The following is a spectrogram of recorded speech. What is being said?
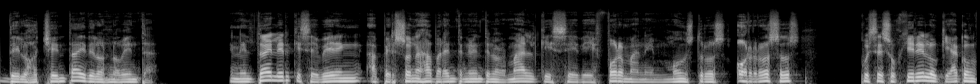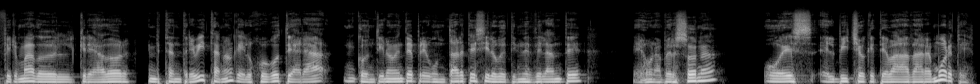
de los 80 y de los 90. En el tráiler que se ven a personas aparentemente normal que se deforman en monstruos horrorosos, pues se sugiere lo que ha confirmado el creador en esta entrevista, ¿no? Que el juego te hará continuamente preguntarte si lo que tienes delante es una persona o es el bicho que te va a dar muerte.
